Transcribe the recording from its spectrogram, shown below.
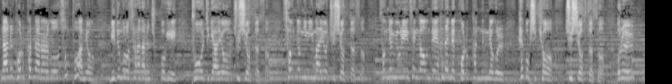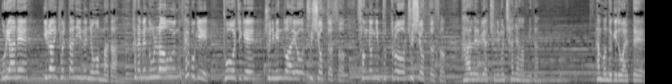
나는 거룩한 나라라고 선포하며 믿음으로 살아가는 축복이 부어지게 하여 주시옵소서. 성령님 임하여 주시옵소서. 성령이 우리 인생 가운데 하나님의 거룩한 능력을 회복시켜 주시옵소서. 오늘 우리 안에 이러한 결단이 있는 영혼마다 하나님의 놀라운 회복이 부어지게 주님 인도하여 주시옵소서. 성령님 붙들어 주시옵소서. 할렐루야 주님을 찬양합니다. 한 번 더 기도할 때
